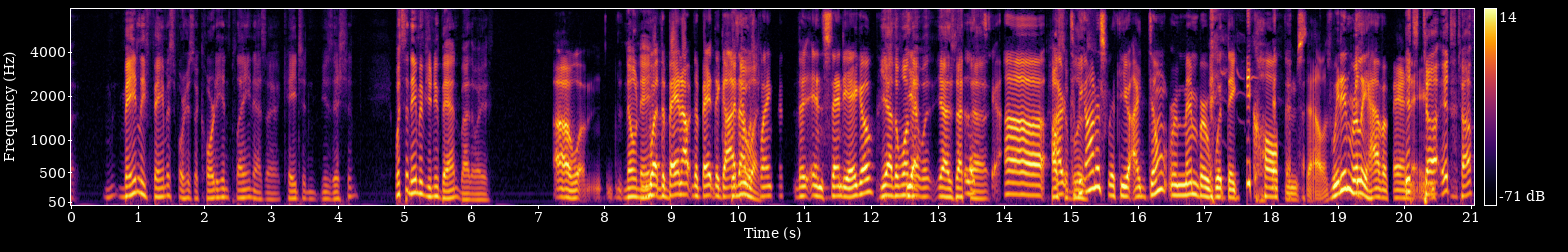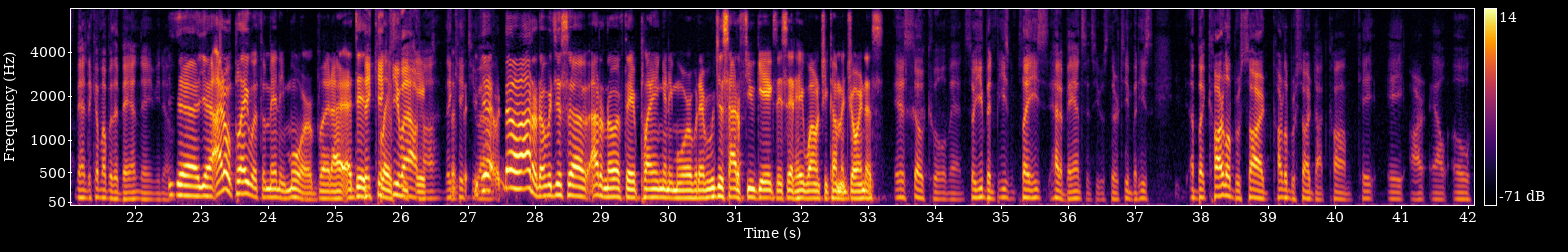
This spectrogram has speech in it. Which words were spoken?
mainly famous for his accordion playing as a Cajun musician. What's the name of your new band, by the way? Uh, no name. What the band out the band the guys The I was one. playing with the, in San Diego. Yeah, the one Yeah. that was. Yeah, is that the? Uh, I- to be honest with you, I don't remember what they called themselves. We didn't really have a band It's name. tough. It's tough, man, to come up with a band name. You know, Yeah, yeah. I don't play with them anymore, but I, I did. they kicked you out, gigs. huh? They But- kicked you out. yeah, out. no, I don't know. We just, uh, I don't know if they're playing anymore or whatever. We just had a few gigs. They said, "Hey, why don't you come and join us?" It's so cool, man. So you've been he's been playing. He's had a band since he was 13, but he's uh, but Karlo Broussard, karlobroussard.com, K A R L O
